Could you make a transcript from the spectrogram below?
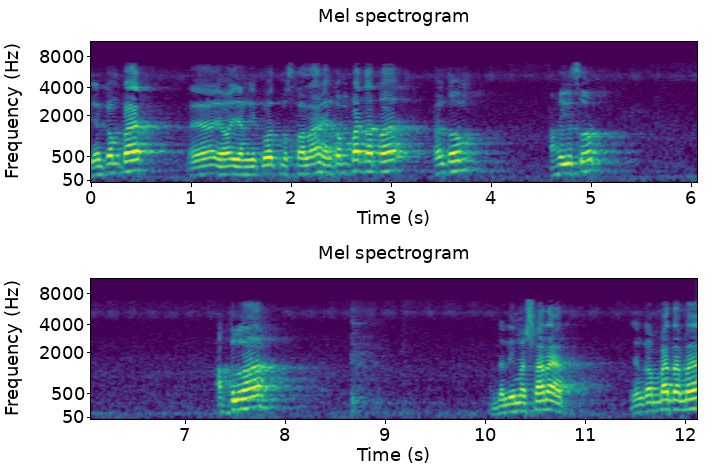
yang keempat ya, ya yang ikut mustalah yang keempat apa? Antum? Ah Yusuf? Abdullah ada lima syarat. Yang keempat apa?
